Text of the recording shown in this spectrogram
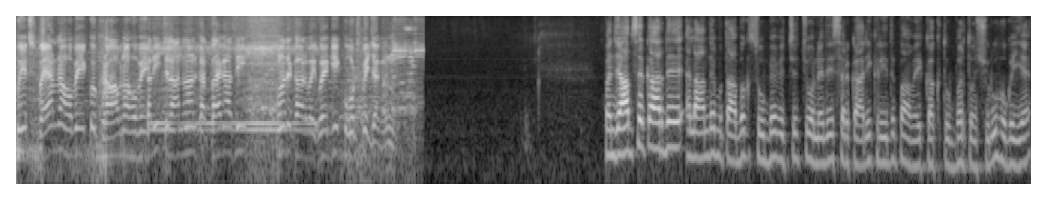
ਕੋਈ ਐਕਸਪਾਇਰ ਨਾ ਹੋਵੇ ਕੋਈ ਖਰਾਬ ਨਾ ਹੋਵੇ। ਕਦੀ ਚਲਾਨ ਕਰਤਾ ਹੈਗਾ ਸੀ ਉਹਨਾਂ ਤੇ ਕਾਰਵਾਈ ਹੋਏਗੀ ਕੋਰਟਸ ਭੇਜਾਂਗੇ ਉਹਨੂੰ ਪੰਜਾਬ ਸਰਕਾਰ ਦੇ ਐਲਾਨ ਦੇ ਮੁਤਾਬਕ ਸੂਬੇ ਵਿੱਚ ਝੋਨੇ ਦੀ ਸਰਕਾਰੀ ਖਰੀਦ ਭਾਵੇਂ 1 ਅਕਤੂਬਰ ਤੋਂ ਸ਼ੁਰੂ ਹੋ ਗਈ ਹੈ,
